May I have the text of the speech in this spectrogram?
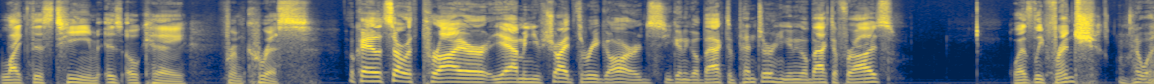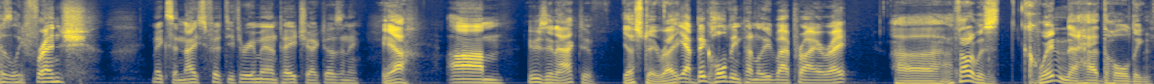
like this team is okay from Chris. Okay, let's start with Pryor. Yeah, I mean, you've tried three guards. You're going to go back to Pinter? You're going to go back to Fries? Wesley French. Wesley French makes a nice 53 man paycheck, doesn't he? Yeah. Um, he was inactive yesterday, right? Yeah, big holding penalty by Pryor, right? Uh, I thought it was Quenton that had the holding,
